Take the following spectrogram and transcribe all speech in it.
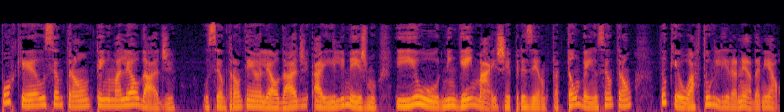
porque o Centrão tem uma lealdade. O Centrão tem a lealdade a ele mesmo. E o ninguém mais representa tão bem o Centrão do que o Arthur Lira, né, Daniel?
